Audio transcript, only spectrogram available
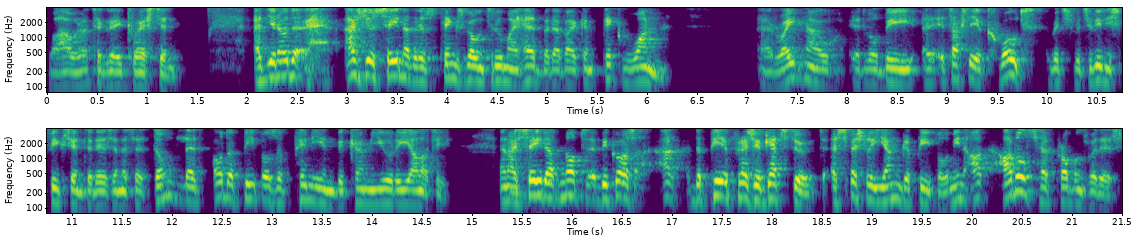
Wow, that's a great question. And you know, the, as you're saying that, there's things going through my head, but if I can pick one uh, right now, it will be. Uh, it's actually a quote which which really speaks into this, and it says, "Don't let other people's opinion become your reality." And I say that not because uh, the peer pressure gets to it, especially younger people. I mean, adults have problems with this,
